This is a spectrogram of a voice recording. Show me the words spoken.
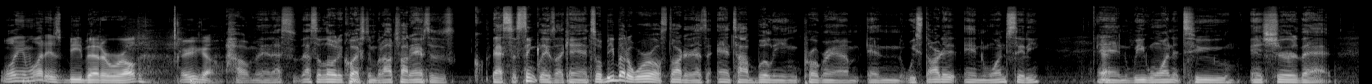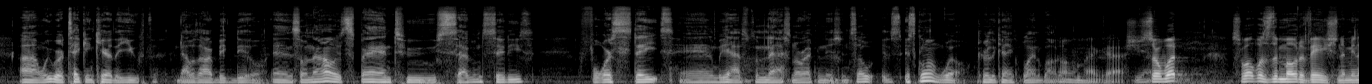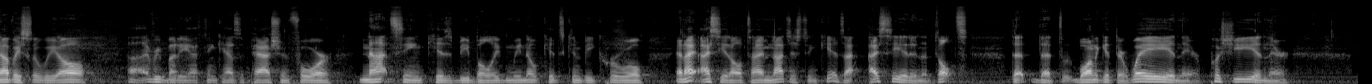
William, what is Be Better World? There you go. Oh man, that's that's a loaded question, but I'll try to answer this as succinctly as I can. So, Be Better World started as an anti-bullying program, and we started in one city, okay. and we wanted to ensure that uh, we were taking care of the youth. That was our big deal, and so now it's spanned to seven cities, four states, and we have some national recognition. So it's it's going well. Curly can't complain about it. Oh my gosh! Yeah. So what? So what was the motivation? I mean, obviously we all uh, everybody, I think, has a passion for not seeing kids be bullied. And we know kids can be cruel. And I, I see it all the time, not just in kids, I, I see it in adults that, that want to get their way and they're pushy and they're,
